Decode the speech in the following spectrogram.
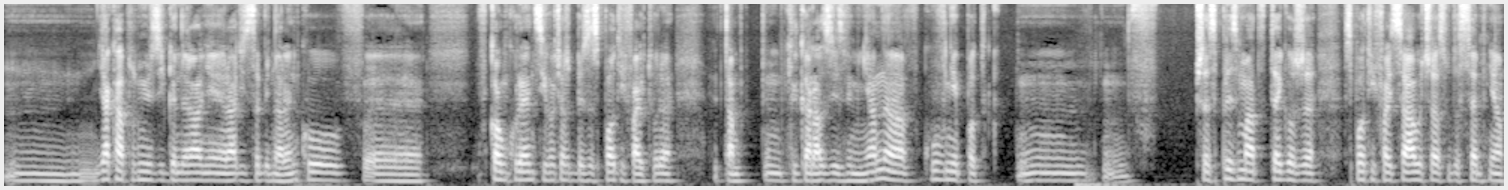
mm, jak Apple Music generalnie radzi sobie na rynku w, e, w konkurencji chociażby ze Spotify, które tam kilka razy jest wymieniane, a głównie pod, mm, w, przez pryzmat tego, że Spotify cały czas udostępnia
